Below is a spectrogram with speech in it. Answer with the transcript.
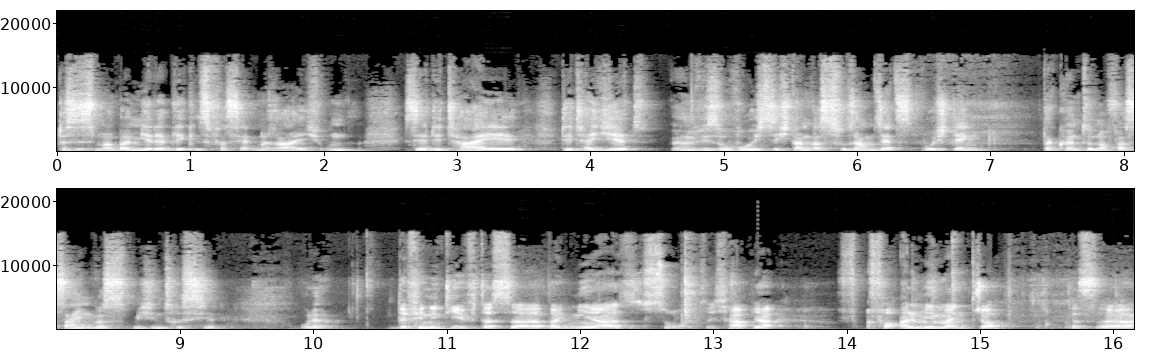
Das ist immer bei mir, der Blick ist facettenreich und sehr detail, detailliert irgendwie so, wo ich sich dann was zusammensetzt, wo ich denke, da könnte noch was sein, was mich interessiert. Oder? Definitiv, das äh, bei mir so. Also ich habe ja vor allem in meinem Job das äh,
